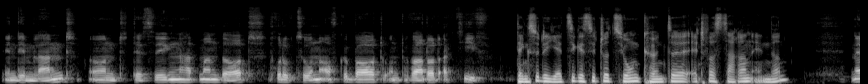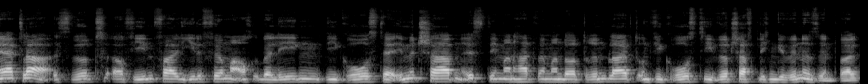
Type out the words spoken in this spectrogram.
in dem Land und deswegen hat man dort Produktionen aufgebaut und war dort aktiv. Denkst du, die jetzige Situation könnte etwas daran ändern? Naja, klar, es wird auf jeden Fall jede Firma auch überlegen, wie groß der Image-Schaden ist, den man hat, wenn man dort drin bleibt und wie groß die wirtschaftlichen Gewinne sind, weil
